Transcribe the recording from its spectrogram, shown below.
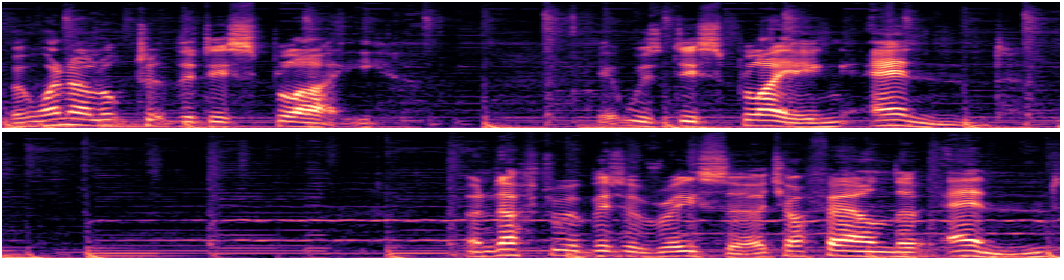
but when I looked at the display, it was displaying end. And after a bit of research, I found that end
